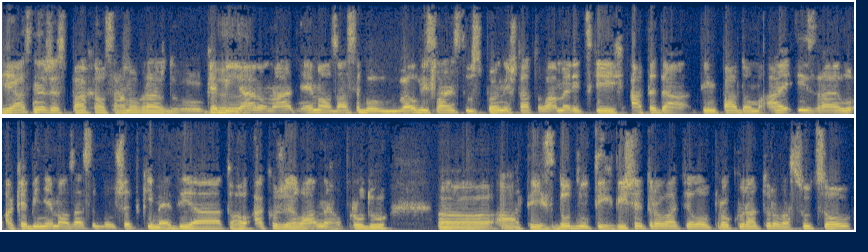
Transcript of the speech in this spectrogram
jasné, že spáchal samovraždu. Keby uh, Jaro Náď nemal za sebou veľvyslanectvo Spojených štátov amerických a teda tým pádom aj Izraelu a keby nemal za sebou všetky médiá toho akože hlavného prúdu uh, a tých zdudnutých vyšetrovateľov, prokurátorov a sudcov,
